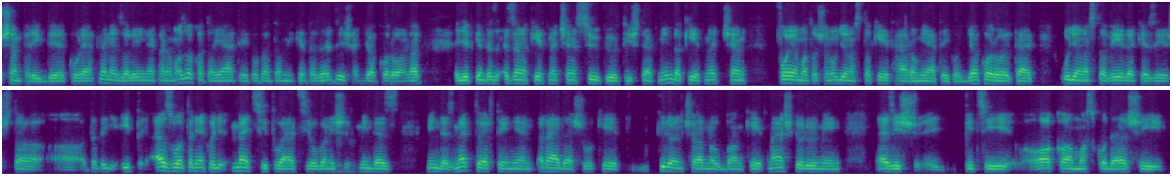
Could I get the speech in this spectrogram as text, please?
sem pedig Dél-Koreát. Nem ez a lényeg, hanem azokat a játékokat, amiket az edzésen gyakorolnak. Egyébként ez, ezen a két meccsen szűkült is, tehát mind a két meccsen folyamatosan ugyanazt a két-három játékot gyakorolták, ugyanazt a védekezést. A, a, tehát itt ez volt a lényeg, hogy megy szituációban is mindez, mindez megtörténjen, ráadásul két külön csarnokban, két más körülmény, ez is egy pici alkalmazkodási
